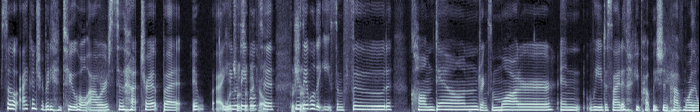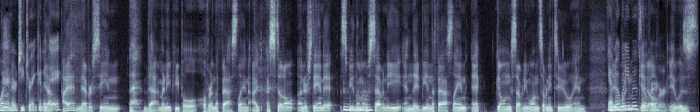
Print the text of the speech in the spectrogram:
so I contributed two whole hours to that trip, but it uh, he was, was able help, to for he was able to eat some food, calm down, drink some water, and we decided that he probably shouldn't have more than one energy drink in a yeah, day. I had never seen that many people over in the fast lane. I, I still don't understand it. Speed limit Mm-hmm. was 70, and they'd be in the fast lane at going 71, 72, and Yeah, nobody moves get over. It was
